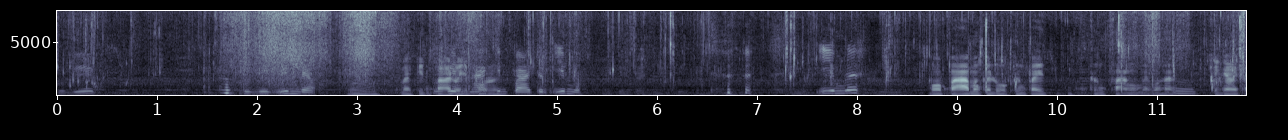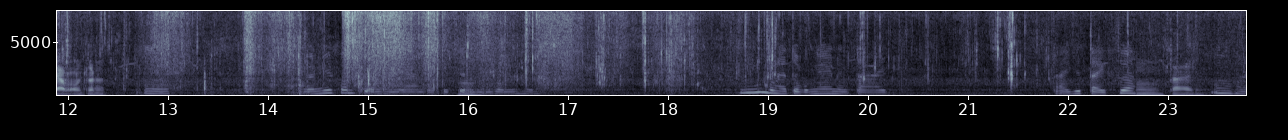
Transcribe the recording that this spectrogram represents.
ตัวเด็ก ดูดีอิ่มแล้ว อื มมากินปลาโดยเฉหาพาะเลกิยนปลาจนอิ่มเลยอิ่มเลยบ่อปลามันกระโดดขึ้นไปถึงฝั่งแบบว่าฮะอืมเป็นยังจับเอาจนอืมเดี๋ยวนี้คนเปลี่ยนทางล่างก็สิเป็นบนนี้เห็นอืมเป็นไงตัวบางไงหนึ่งตายตายอยู่ไต่เครื่องอืมตายเลยอืมไง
